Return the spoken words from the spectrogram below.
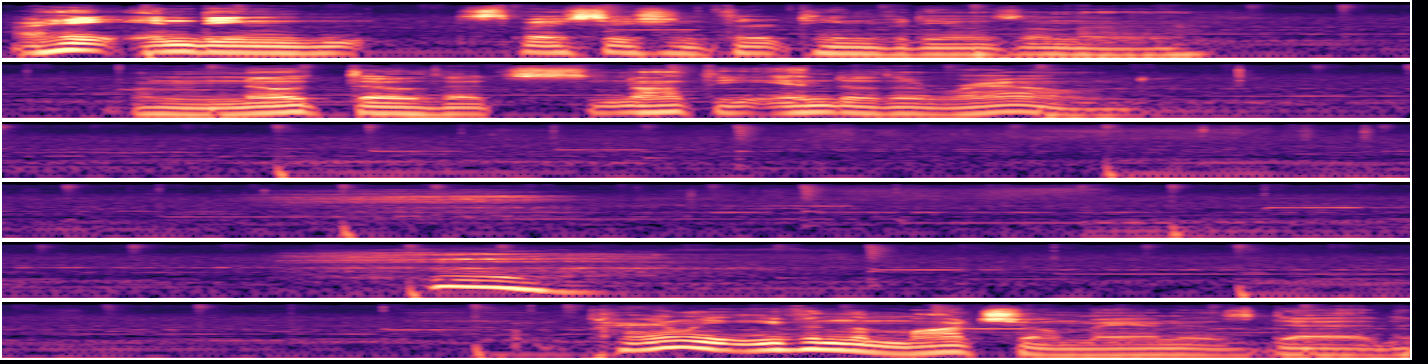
I hate ending Space Station 13 videos on a on a note though that's not the end of the round. Apparently even the Macho Man is dead.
